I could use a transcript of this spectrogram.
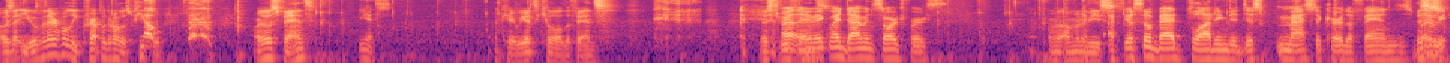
Oh, is that you over there? Holy crap, look at all those people. Are those fans? Yes. Okay, we have to kill all the fans. There's three Alright, let me make my diamond sword first. I'm, I'm gonna be. I feel so bad plotting to just massacre the fans. This is we-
